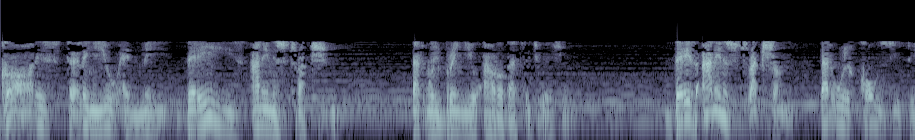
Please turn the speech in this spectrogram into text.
God is telling you and me there is an instruction that will bring you out of that situation. There is an instruction that will cause you to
